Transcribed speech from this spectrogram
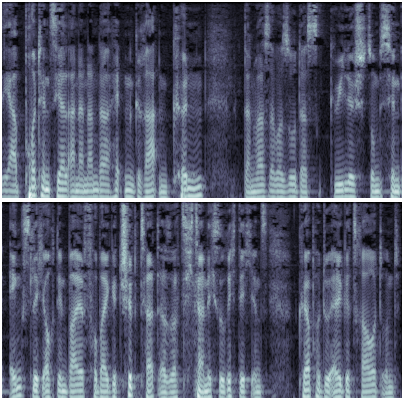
ja potenziell aneinander hätten geraten können. Dann war es aber so, dass Grealish so ein bisschen ängstlich auch den Ball vorbei gechippt hat, also hat sich da nicht so richtig ins Körperduell getraut und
